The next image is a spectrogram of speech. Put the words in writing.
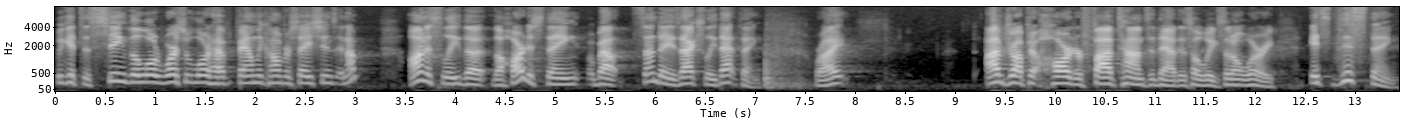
We get to sing the Lord, worship the Lord, have family conversations. And I'm honestly, the, the hardest thing about Sunday is actually that thing, right? I've dropped it harder five times than that this whole week, so don't worry. It's this thing.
